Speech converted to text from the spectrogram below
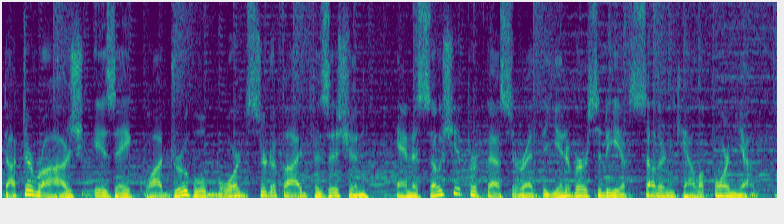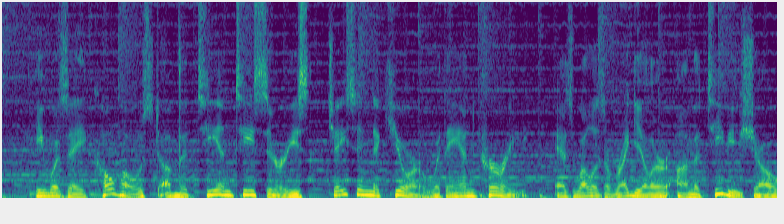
Dr. Raj is a quadruple board certified physician and associate professor at the University of Southern California. He was a co host of the TNT series Chasing the Cure with Ann Curry, as well as a regular on the TV show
